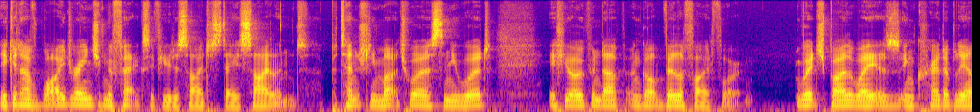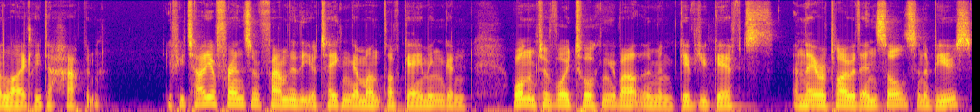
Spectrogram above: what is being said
It can have wide ranging effects if you decide to stay silent, potentially much worse than you would if you opened up and got vilified for it, which, by the way, is incredibly unlikely to happen. If you tell your friends and family that you're taking a month off gaming and want them to avoid talking about them and give you gifts, and they reply with insults and abuse,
